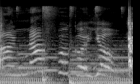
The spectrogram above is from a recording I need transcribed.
I'm not not Pocoyo.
